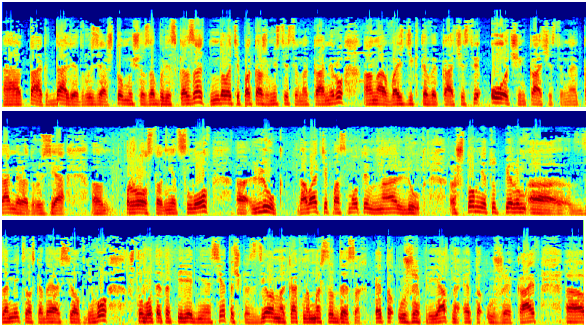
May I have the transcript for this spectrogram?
А, так, далее, друзья, что мы еще забыли сказать? Ну, давайте покажем, естественно, камеру. Она в HD TV качестве. Очень качественная камера, друзья. Э, просто нет слов. Люк Давайте посмотрим на люк. Что мне тут первым а, заметилось, когда я сел в него, что вот эта передняя сеточка сделана как на Мерседесах. Это уже приятно, это уже кайф. А,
